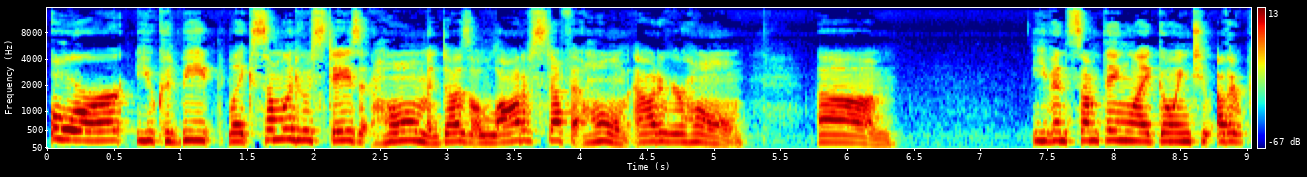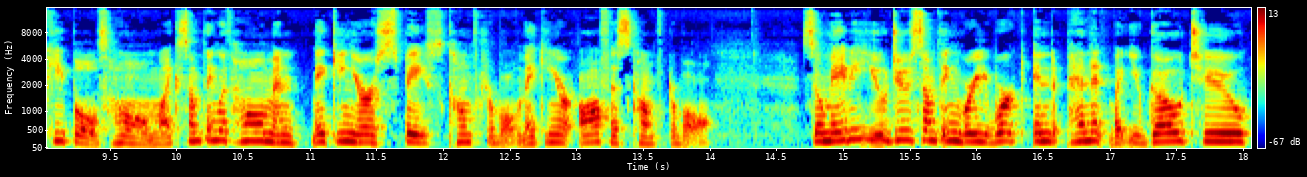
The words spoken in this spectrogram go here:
Or you could be like someone who stays at home and does a lot of stuff at home, out of your home. Um, even something like going to other people's home, like something with home and making your space comfortable, making your office comfortable. So maybe you do something where you work independent, but you go to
